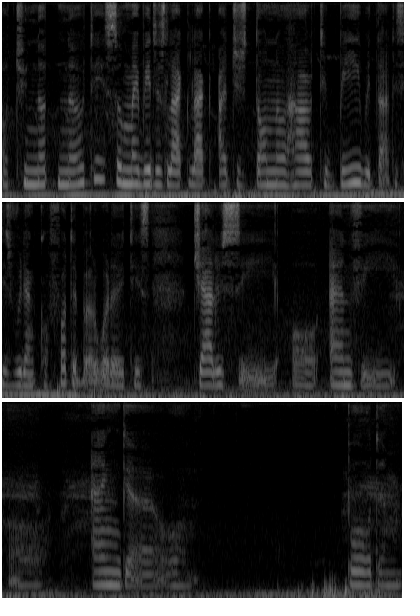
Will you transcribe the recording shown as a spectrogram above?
or to not notice so maybe it is like like I just don't know how to be with that this is really uncomfortable whether it is jealousy or envy or anger or boredom.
